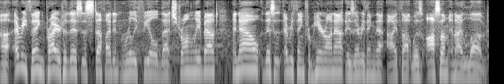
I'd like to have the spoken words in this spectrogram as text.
uh, everything prior to this is stuff I didn't really feel that strongly about, and now this is everything from here on out is everything that I thought was awesome and I loved.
